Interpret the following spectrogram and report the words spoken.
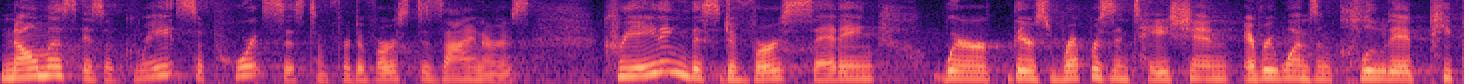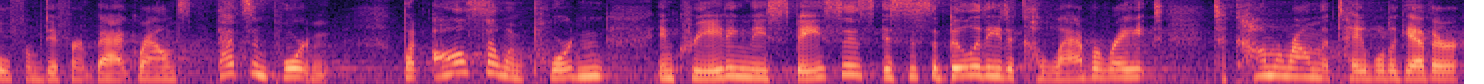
NOMAS is a great support system for diverse designers. Creating this diverse setting where there's representation, everyone's included, people from different backgrounds, that's important. But also important in creating these spaces is this ability to collaborate, to come around the table together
